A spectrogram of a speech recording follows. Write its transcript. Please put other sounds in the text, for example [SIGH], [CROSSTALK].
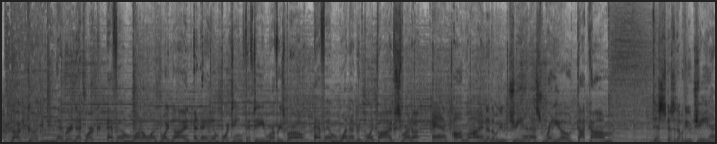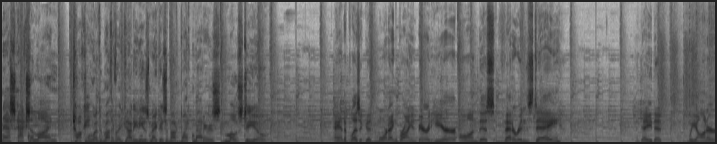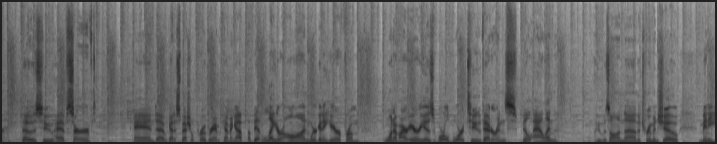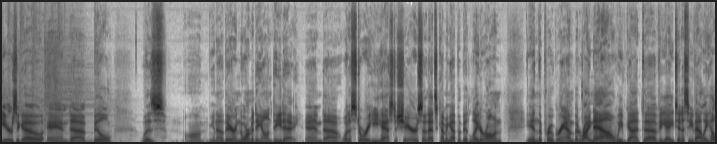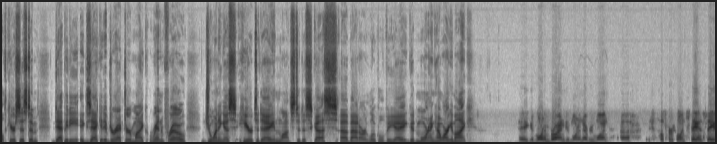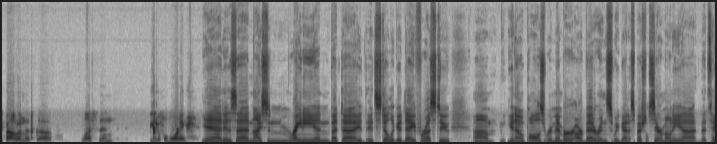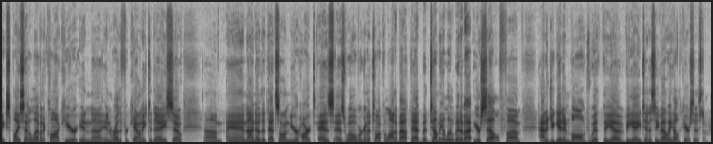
The Good Neighbor Network, FM 101.9 and AM 1450 Murfreesboro, FM 100.5 Smyrna, and online at WGNSradio.com. This is a WGNS Action Line, talking with Rutherford County newsmakers about what matters most to you. And a pleasant good morning. Brian Barrett here on this Veterans Day, a day that we honor those who have served. And uh, we've got a special program coming up. A bit later on, we're going to hear from one of our area's World War II veterans, Bill Allen, who was on uh, The Truman Show many years ago. And uh, Bill was um, you know, there in Normandy on D Day. And uh, what a story he has to share. So that's coming up a bit later on in the program. But right now, we've got uh, VA Tennessee Valley Healthcare System Deputy Executive Director Mike Renfro joining us here today, and lots to discuss about our local VA. Good morning. How are you, Mike? Hey, good morning, Brian. Good morning, everyone. Uh, [LAUGHS] hope everyone's staying safe out on this uh, less than beautiful morning. Yeah, it is uh, nice and rainy, and but uh, it, it's still a good day for us to, um, you know, pause, remember our veterans. We've got a special ceremony uh, that takes place at 11 o'clock here in uh, in Rutherford County today. So, um, and I know that that's on your heart as as well. We're going to talk a lot about that. But tell me a little bit about yourself. Um, how did you get involved with the uh, VA Tennessee Valley Healthcare System?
